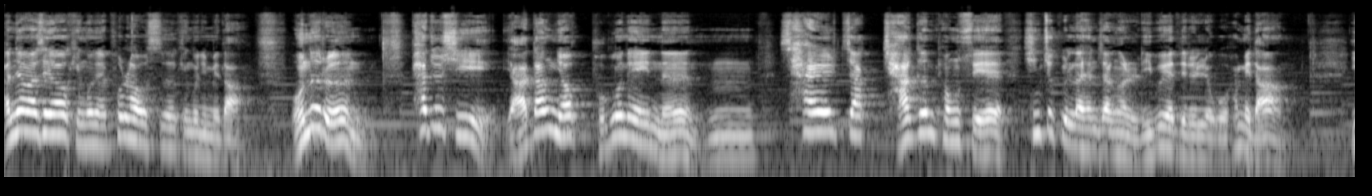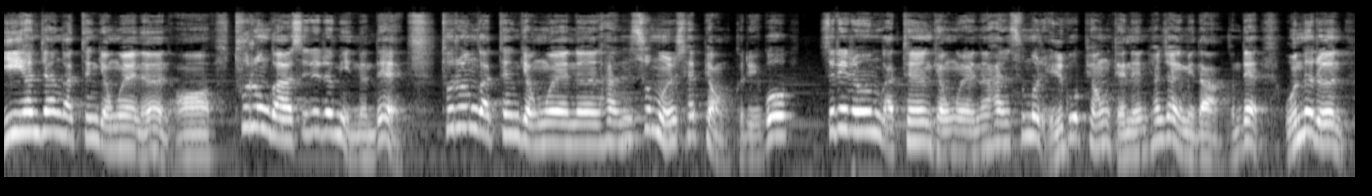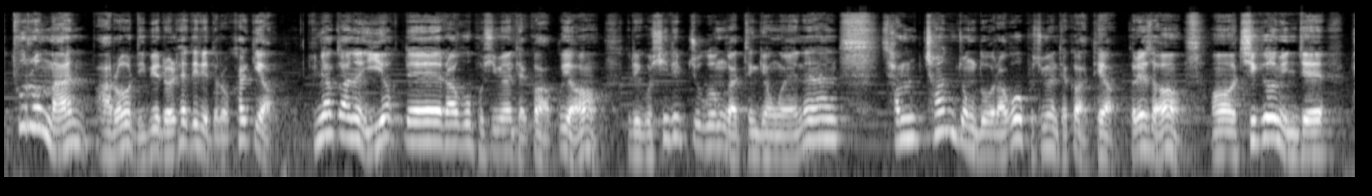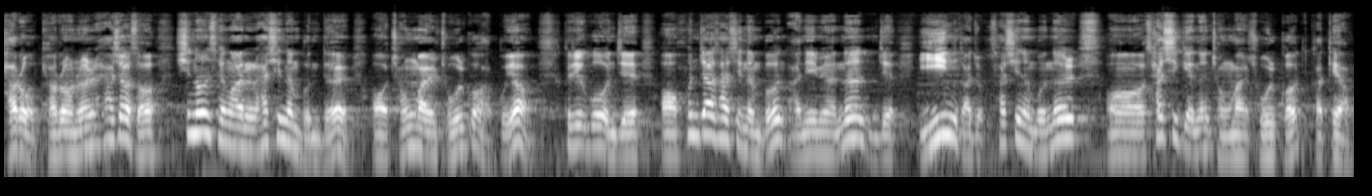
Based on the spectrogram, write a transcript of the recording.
안녕하세요. 김군의 폴하우스 김군입니다. 오늘은 파주시 야당역 부근에 있는 음, 살짝 작은 평수의 신축 빌라 현장을 리뷰해 드리려고 합니다. 이 현장 같은 경우에는 어, 투룸과 쓰리룸이 있는데 투룸 같은 경우에는 한 23평 그리고 쓰리룸 같은 경우에는 한 27평 되는 현장입니다. 근데 오늘은 투룸만 바로 리뷰를 해드리도록 할게요. 분양가는 2억대라고 보시면 될 것 같고요. 그리고 시립주금 같은 경우에는 한 3천 정도라고 보시면 될 것 같아요. 그래서 어, 지금 이제 바로 결혼을 하셔서 신혼 생활을 하시는 분들 어, 정말 좋을 것 같고요. 그리고 이제 어, 혼자 사시는 분 아니면은 이제 2인 가족 사시는 분을 어, 사시기에는 정말 좋을 것 같아요.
